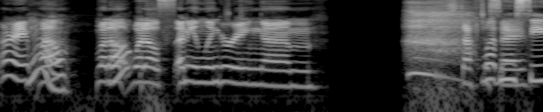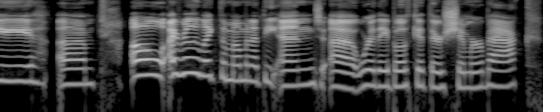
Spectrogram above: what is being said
All right. Yeah. Well, what Well- else? What else? Any lingering um Stuff to Let say. me see. Um oh, I really like the moment at the end uh where they both get their shimmer back.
